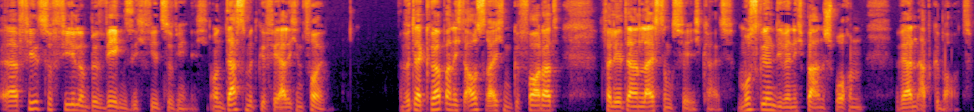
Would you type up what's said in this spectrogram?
äh, viel zu viel und bewegen sich viel zu wenig. Und das mit gefährlichen Folgen. Wird der Körper nicht ausreichend gefordert, verliert er an Leistungsfähigkeit. Muskeln, die wir nicht beanspruchen, werden abgebaut.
